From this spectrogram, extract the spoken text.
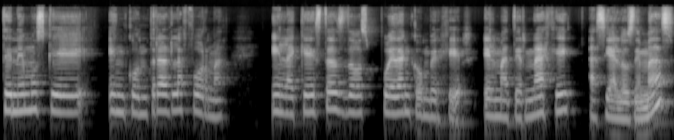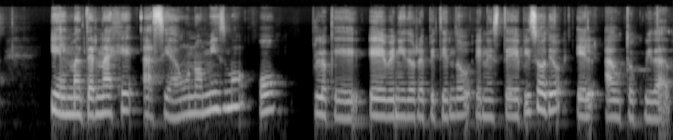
tenemos que encontrar la forma en la que estas dos puedan converger, el maternaje hacia los demás y el maternaje hacia uno mismo o lo que he venido repitiendo en este episodio, el autocuidado.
